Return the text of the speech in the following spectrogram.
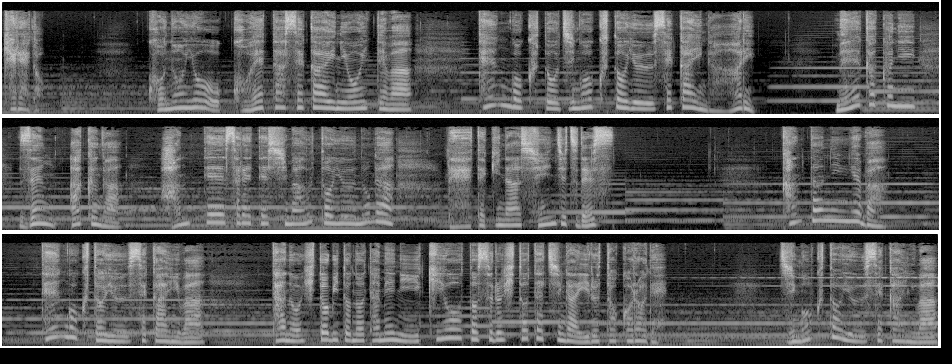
けれどこの世を超えた世界においては天国と地獄という世界があり明確に善悪が判定されてしまうというのが霊的な真実です。簡単に言えば天国という世界は他の人々のために生きようとする人たちがいるところで地獄という世界は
